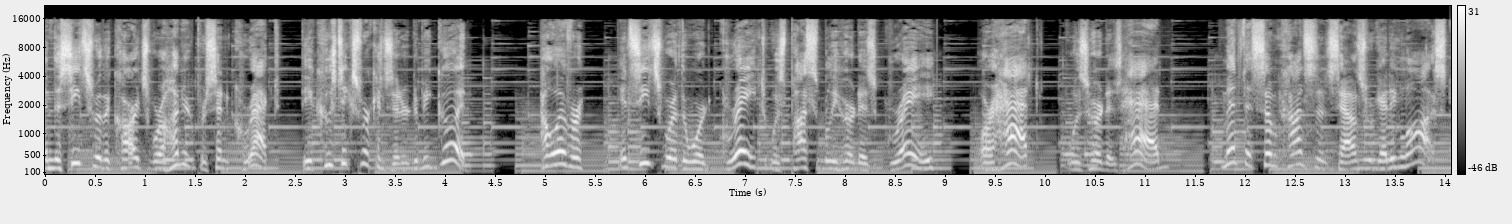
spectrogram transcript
In the seats where the cards were 100% correct, the acoustics were considered to be good. However, in seats where the word great was possibly heard as gray or hat was heard as had, meant that some consonant sounds were getting lost.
